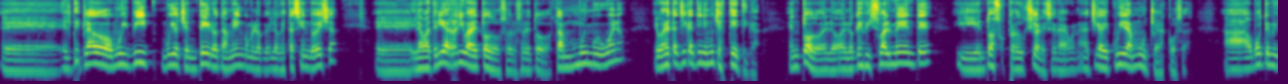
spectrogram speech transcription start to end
El teclado muy beat, muy ochentero también, como lo que, lo que está haciendo ella. Y la batería arriba de todo, sobre, sobre todo. Está muy, muy bueno. Y bueno, esta chica tiene mucha estética en todo, en lo, en lo que es visualmente y en todas sus producciones. Una, una chica que cuida mucho las cosas. Ah, vos te-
